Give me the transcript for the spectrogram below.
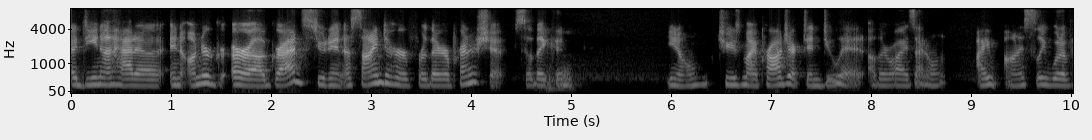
Adina had a an under or a grad student assigned to her for their apprenticeship so they could Mhm. you know choose my project and do it otherwise I don't I honestly would have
